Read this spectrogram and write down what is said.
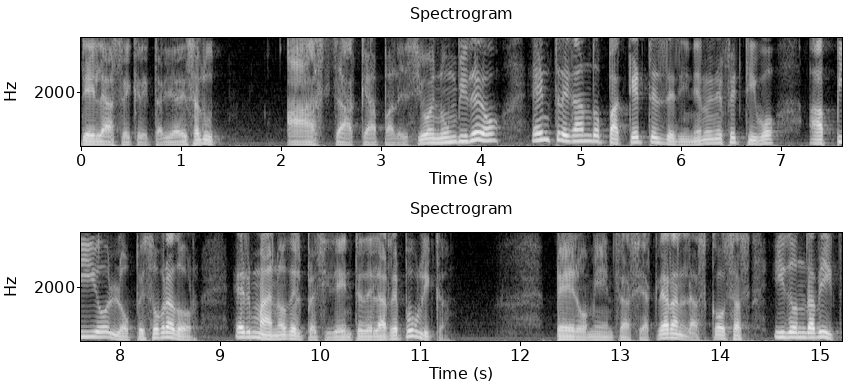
de la Secretaría de Salud hasta que apareció en un video entregando paquetes de dinero en efectivo a Pío López Obrador, hermano del presidente de la República. Pero mientras se aclaran las cosas y don David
